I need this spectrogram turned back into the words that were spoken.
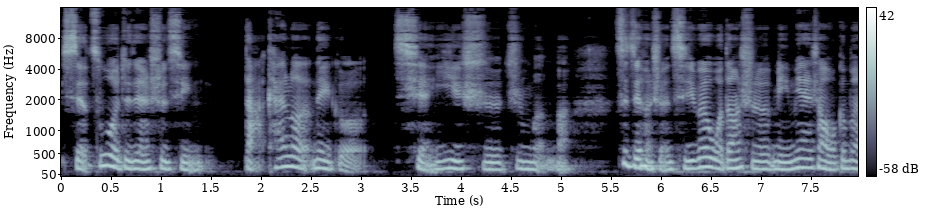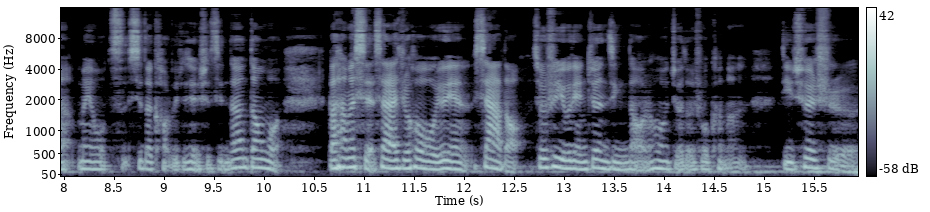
写作这件事情打开了那个潜意识之门吧。自己很神奇，因为我当时明面上我根本没有仔细的考虑这些事情，但当我把他们写下来之后，我有点吓到，就是有点震惊到，然后觉得说可能的确是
